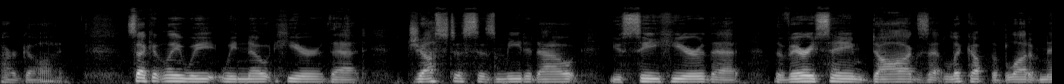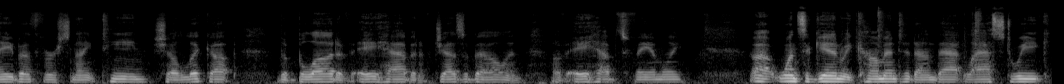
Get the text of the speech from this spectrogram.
our God. Secondly, we, we note here that justice is meted out. You see here that the very same dogs that lick up the blood of Naboth, verse 19, shall lick up the blood of Ahab and of Jezebel and of Ahab's family. Uh, once again, we commented on that last week.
